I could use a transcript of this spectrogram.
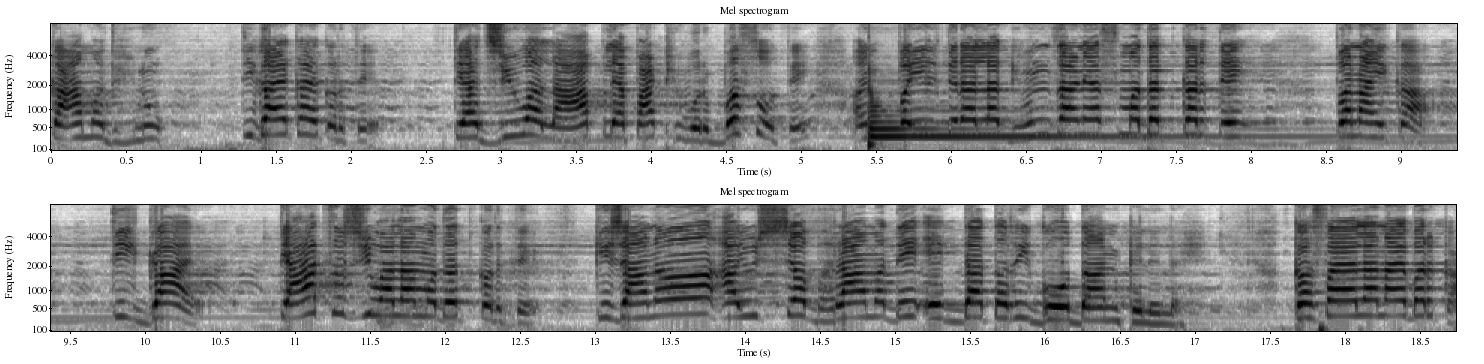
कामधेनू. ती गाय काय करते? त्या जीवाला आपल्या पाठीवर बसवते आणि पैलतीराला घेऊन जाण्यास मदत करते. पण ऐका ती गाय त्याच जीवाला मदत करते की ज्यानं आयुष्यभरामध्ये एकदा तरी गोदान केलेलं आहे. कसायाला नाही बर का?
